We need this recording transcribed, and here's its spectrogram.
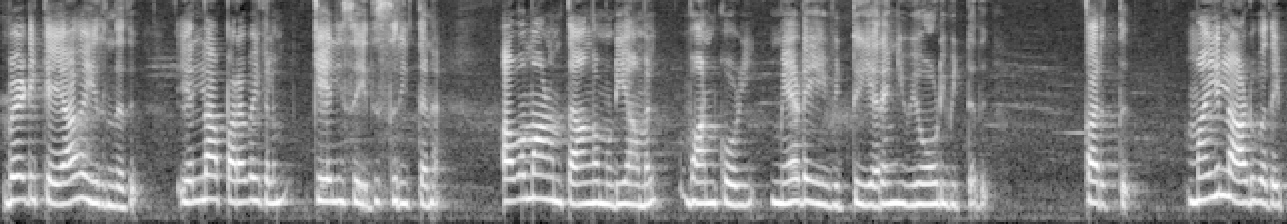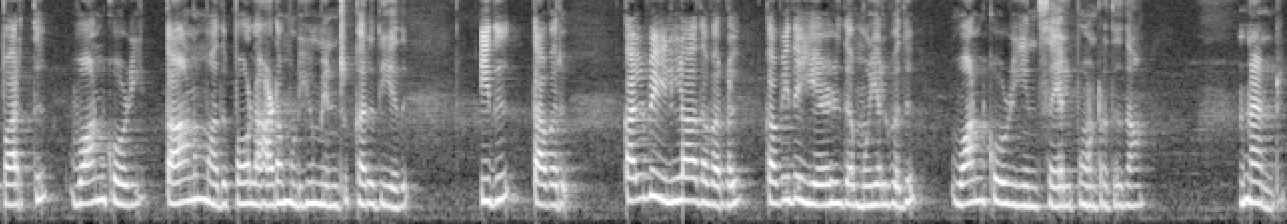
வேடிக்கையாக இருந்தது. எல்லா பறவைகளும் கேலி செய்து சிரித்தன. அவமானம் தாங்க முடியாமல் வான்கோழி மேடையை விட்டு இறங்கி ஓடிவிட்டது. கருத்து. மயில் ஆடுவதை பார்த்து வான்கோழி தானும் அதுபோல் ஆட முடியும் என்று கருதியது. இது தவறு. கல்வி இல்லாதவர்கள் கவிதை எழுத முயல்வது வான்கோழியின் செயல் போன்றதுதான். நன்றி.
